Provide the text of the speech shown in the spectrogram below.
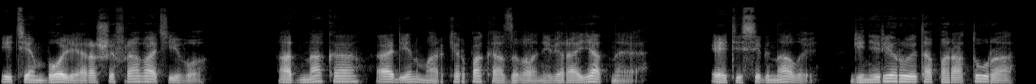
и тем более расшифровать его. Однако один маркер показывал невероятное. Эти сигналы генерирует аппаратура,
